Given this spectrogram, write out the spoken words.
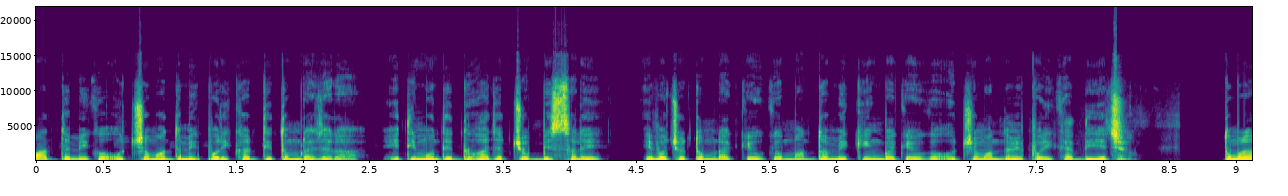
মাধ্যমিক ও উচ্চ মাধ্যমিক পরীক্ষার্থী তোমরা যারা ইতিমধ্যে দু হাজার চব্বিশ সালে এবছর তোমরা কেউ কেউ মাধ্যমিক কিংবা কেউ কেউ উচ্চ মাধ্যমিক পরীক্ষা দিয়েছ, তোমরা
